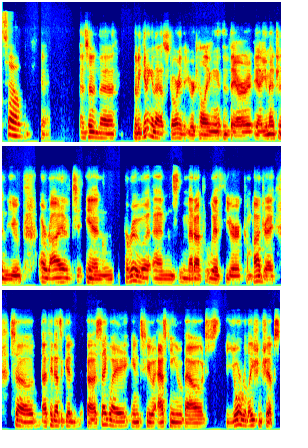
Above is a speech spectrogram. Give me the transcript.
So, okay. and so in the the beginning of that story that you were telling there, you, know, you mentioned you arrived in Peru and met up with your compadre. So I think that's a good uh, segue into asking you about your relationships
